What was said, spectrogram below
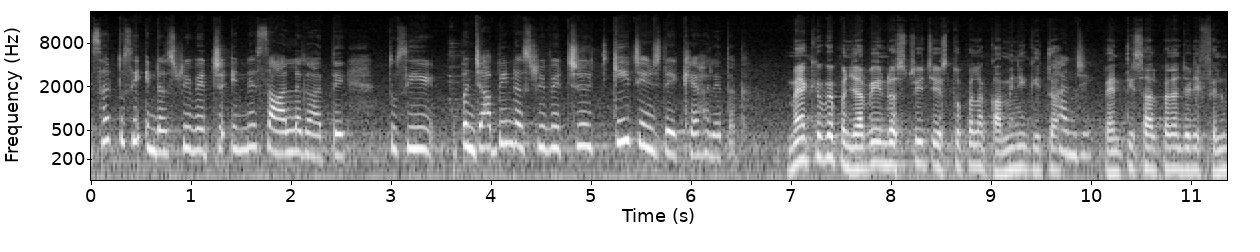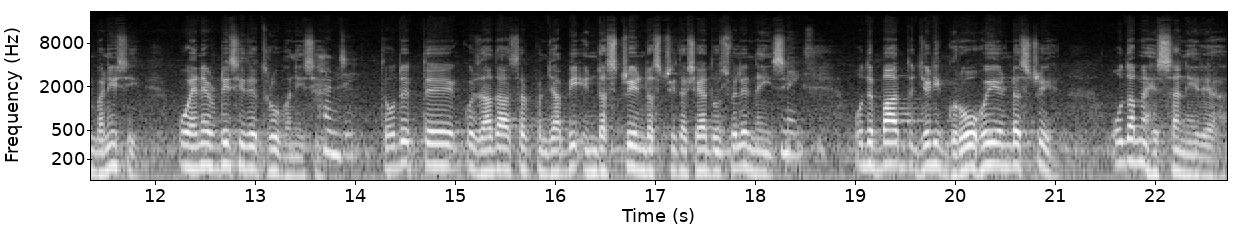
ਸਰ ਤੁਸੀਂ ਇੰਡਸਟਰੀ ਵਿੱਚ ਇੰਨੇ ਸਾਲ ਲਗਾਤੇ ਤੁਸੀਂ ਪੰਜਾਬੀ ਇੰਡਸਟਰੀ ਵਿੱਚ ਕੀ ਚੇਂਜ ਦੇਖਿਆ ਹਲੇ ਤੱਕ ਮੈਂ ਕਿਉਂਕਿ ਪੰਜਾਬੀ ਇੰਡਸਟਰੀ 'ਚ ਇਸ ਤੋਂ ਪਹਿਲਾਂ ਕੰਮ ਹੀ ਨਹੀਂ ਕੀਤਾ। ਹਾਂਜੀ। 35 ਸਾਲ ਪਹਿਲਾਂ ਜਿਹੜੀ ਫਿਲਮ ਬਣੀ ਸੀ ਉਹ ਐਨਐਫਡੀਸੀ ਦੇ ਥਰੂ ਬਣੀ ਸੀ। ਹਾਂਜੀ। ਤੇ ਉਹਦੇ ਉੱਤੇ ਕੋਈ ਜ਼ਿਆਦਾ ਅਸਰ ਪੰਜਾਬੀ ਇੰਡਸਟਰੀ ਇੰਡਸਟਰੀ ਦਾ ਸ਼ਾਇਦ ਉਸ ਵੇਲੇ ਨਹੀਂ ਸੀ। ਨਹੀਂ ਸੀ। ਉਹਦੇ ਬਾਅਦ ਜਿਹੜੀ ਗਰੋ ਹੋਈ ਇੰਡਸਟਰੀ ਉਹਦਾ ਮੈਂ ਹਿੱਸਾ ਨਹੀਂ ਰਿਹਾ।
